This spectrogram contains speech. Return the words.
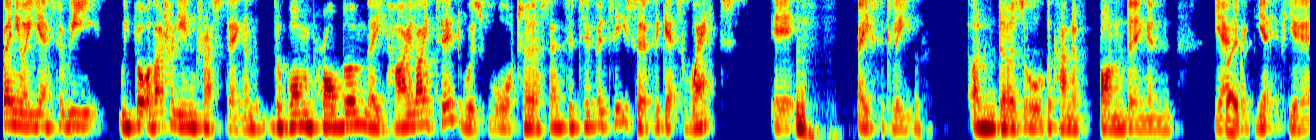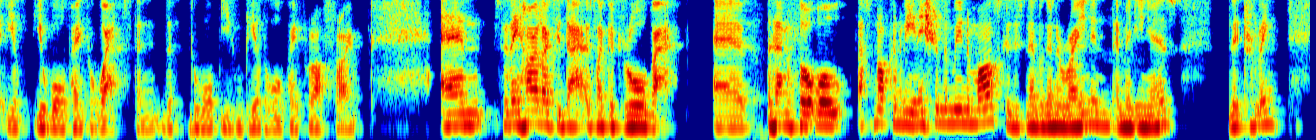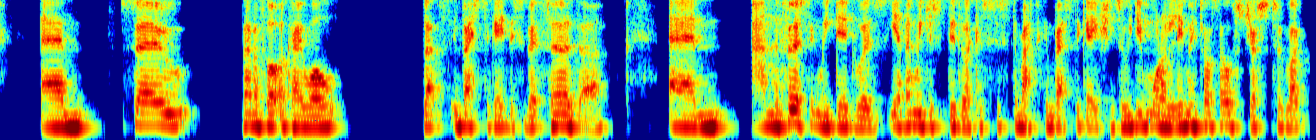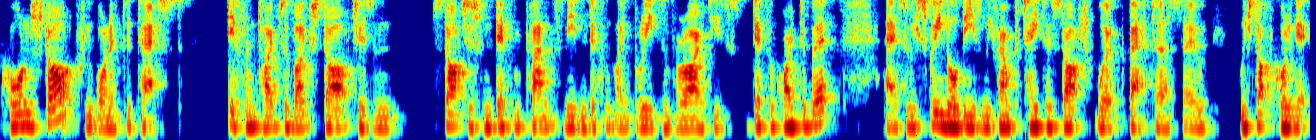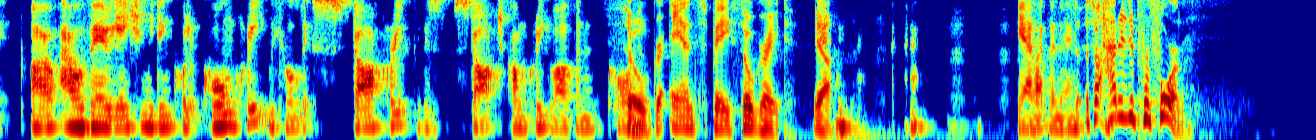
but anyway, yeah, so we we thought oh, that's really interesting. And the, the one problem they highlighted was water sensitivity. So if it gets wet, it basically undoes all the kind of bonding and yeah, right. yeah, if you get your, your wallpaper wet, then the, the wall you can peel the wallpaper off, right? And um, so they highlighted that as like a drawback. Uh, but then I thought, well, that's not going to be an issue on the moon and Mars because it's never going to rain in a million years, literally. Um, so then I thought, okay, well, let's investigate this a bit further. Um, And the first thing we did was, yeah, then we just did like a systematic investigation. So we didn't want to limit ourselves just to like cornstarch. We wanted to test different types of like starches and starches from different plants and even different like breeds and varieties differ quite a bit. Uh, so we screened all these and we found potato starch worked better. So we stopped calling it our, our variation. We didn't call it corncrete. We called it starcrete because starch concrete rather than corn. So great. And space. So great. Yeah. yeah, I like the name. So, so, how did it perform?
